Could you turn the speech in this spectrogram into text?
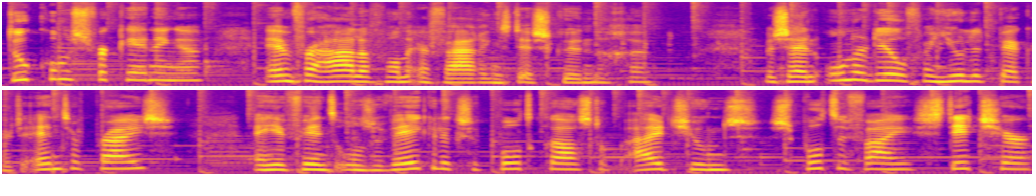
toekomstverkenningen en verhalen van ervaringsdeskundigen. We zijn onderdeel van Hewlett Packard Enterprise en je vindt onze wekelijkse podcast op iTunes, Spotify, Stitcher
